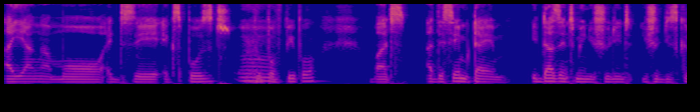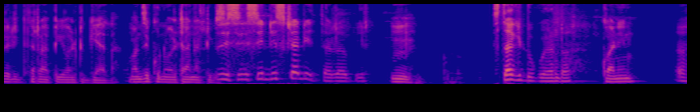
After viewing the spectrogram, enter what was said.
a younger more i'd say exposed group of people. But at the same time it doesn't mean you shouldn't you should discredit therapy altogether. Manzi kuna alternatives. Si- si- si discredit therapy. Mm. sitaki tu kuenda. Kwa nini? Ah.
